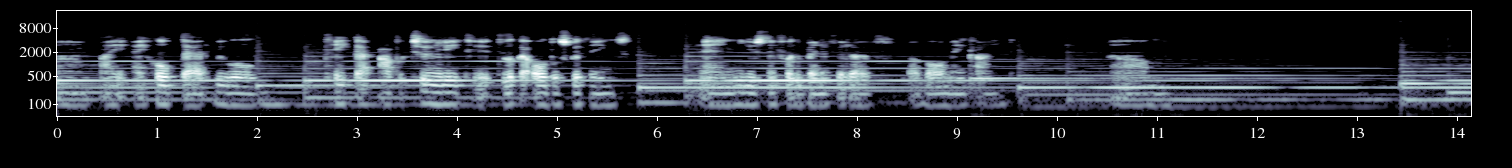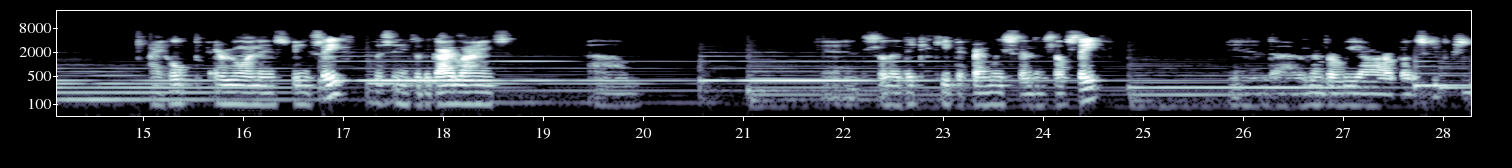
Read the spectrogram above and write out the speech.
Um, I, I hope that we will take that opportunity to, to look at all those good things and use them for the benefit of, of all mankind. Um, I hope everyone is being safe, listening to the guidelines, um, and so that they can keep their families and themselves safe. Remember, we are brothers keepers.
